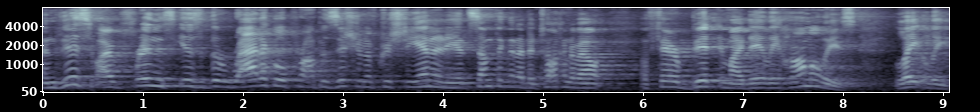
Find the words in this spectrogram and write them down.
And this, my friends, is the radical proposition of Christianity. It's something that I've been talking about a fair bit in my daily homilies lately.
